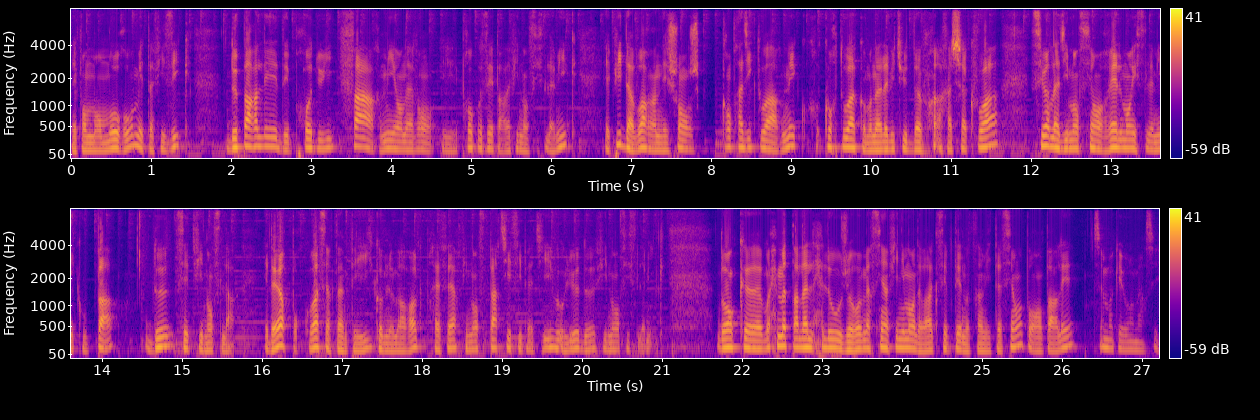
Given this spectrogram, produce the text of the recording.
les fondements moraux, métaphysiques, de parler des produits phares mis en avant et proposés par la finance islamique, et puis d'avoir un échange contradictoire mais courtois, comme on a l'habitude d'avoir à chaque fois, sur la dimension réellement islamique ou pas de cette finance-là. Et d'ailleurs, pourquoi certains pays, comme le Maroc, préfèrent finance participative au lieu de finance islamique? Donc, euh, Mohamed Talal Helou, je remercie infiniment d'avoir accepté notre invitation pour en parler. C'est moi qui vous remercie.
